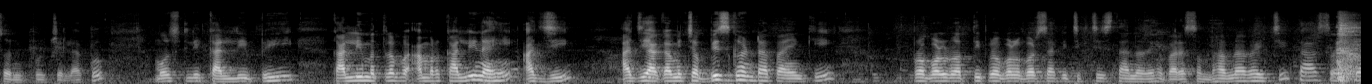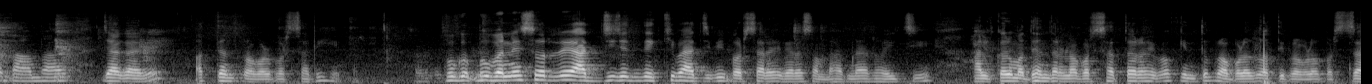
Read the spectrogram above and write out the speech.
सोनपुर जिला को मोस्टली काली भी काली मतलब आमर काली नहीं आज ଆଜି ଆଗାମୀ ଚବିଶ ଘଣ୍ଟା ପାଇଁକି ପ୍ରବଳରୁ ଅତି ପ୍ରବଳ ବର୍ଷା କିଛି କିଛି ସ୍ଥାନରେ ହେବାର ସମ୍ଭାବନା ରହିଛି ତା ସହିତ ବାଁ ବାଁ ଜାଗାରେ ଅତ୍ୟନ୍ତ ପ୍ରବଳ ବର୍ଷା ବି ହେଇପାରେ ଭୁବନେଶ୍ୱରରେ ଆଜି ଯଦି ଦେଖିବା ଆଜି ବି ବର୍ଷା ରହିବାର ସମ୍ଭାବନା ରହିଛି ହାଲକାରୁ ମଧ୍ୟମ ଧରଣର ବର୍ଷା ତ ରହିବ କିନ୍ତୁ ପ୍ରବଳରୁ ଅତି ପ୍ରବଳ ବର୍ଷା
